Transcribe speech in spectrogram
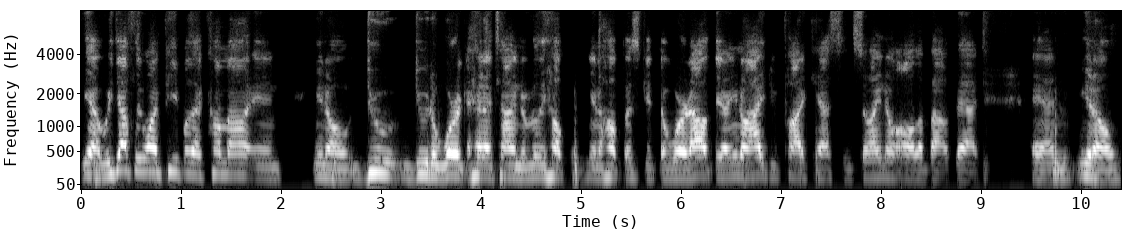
yeah. We definitely want people that come out and you know do do the work ahead of time to really help you know help us get the word out there. You know, I do podcasting, so I know all about that. And you know,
